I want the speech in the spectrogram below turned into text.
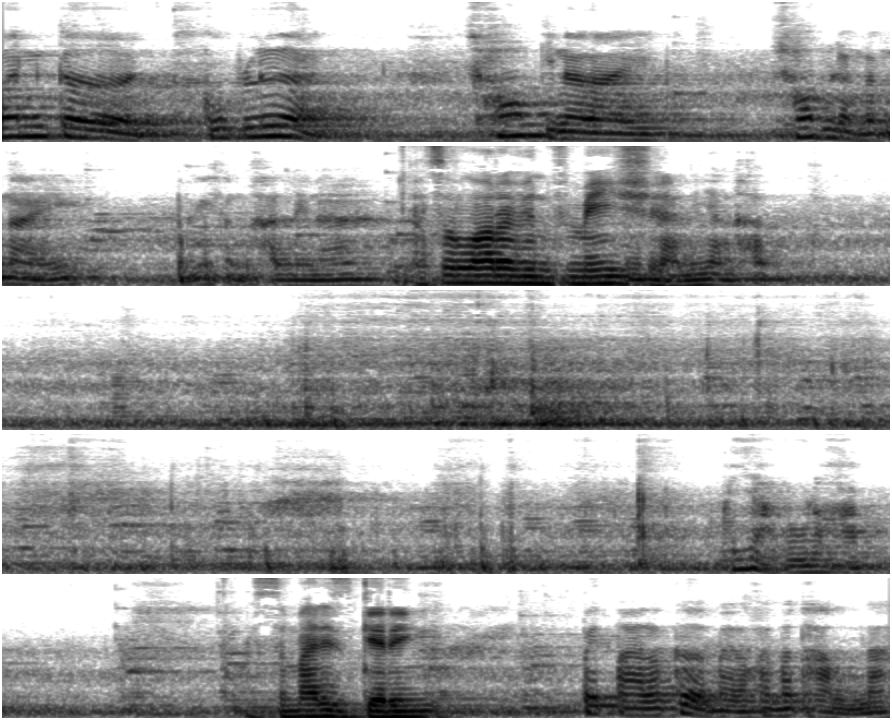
วันเกิดกรุ๊ปเลือด ชอบกินอะไร ชอบดูหนังแบบไหนนี่สำคัญเลยนะ That's a lot of มีแฟน information. หรือยังครับพี่อยากรู้แล้วครับ Somebody's getting ไปตายแล้วเกิดใหม่แล้วค่อยมาทำนะ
